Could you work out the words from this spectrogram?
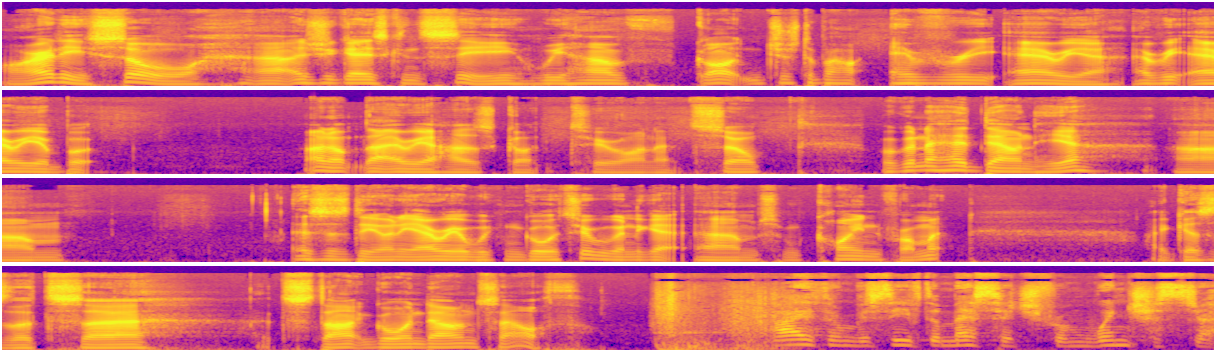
Alrighty, so, uh, as you guys can see, we have got just about every area. Every area but... I know, that area has got two on it. So, we're going to head down here. Um, this is the only area we can go to. We're going to get um, some coin from it. I guess let's... Uh, Let's start going down south. Hytham received a message from Winchester,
